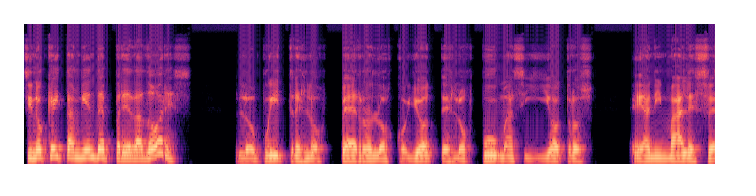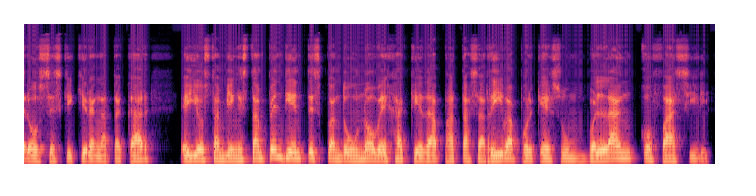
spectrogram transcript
sino que hay también depredadores. Los buitres, los perros, los coyotes, los pumas y otros eh, animales feroces que quieran atacar ellos también están pendientes cuando una oveja queda patas arriba porque es un blanco fácil,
